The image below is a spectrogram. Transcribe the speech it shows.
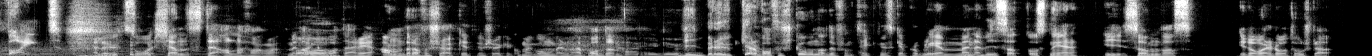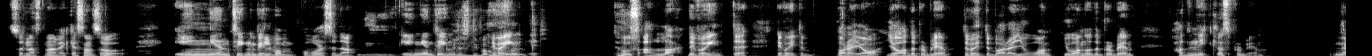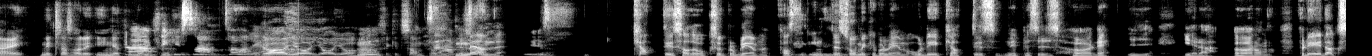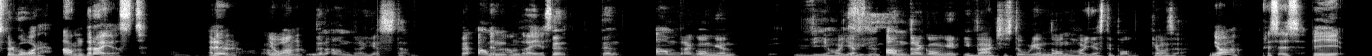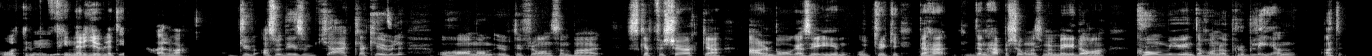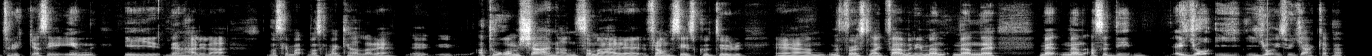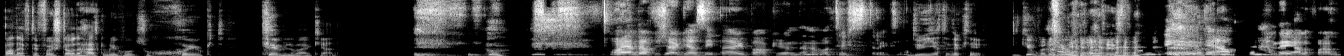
fight! Eller så känns det i alla fall, med tanke på att det här är andra försöket vi försöker komma igång med den här podden. Herregud. Vi brukar vara förskonade från tekniska problem, men när vi satte oss ner i söndags, idag är det då torsdag, så nästan en vecka sedan, så ingenting ville vara på vår sida. Ingenting. Men det, det var, Det var in- sjukt. Hos alla. Det var inte, det var inte bara jag, jag hade problem. Det var inte bara Johan, Johan hade problem. Hade Niklas problem? Nej, Niklas hade inget Ja, problem. han fick ju samtal i alla Ja, fall. ja, ja, ja. Mm. Han fick ett samtal. Men. Kattis hade också problem, fast inte så mycket problem. Och det är Kattis ni precis hörde i era öron. För det är dags för vår andra gäst. Eller hur? Ja, Johan. Den andra gästen. Den, an- Den andra gästen. den andra gången vi har gäst. Andra gången i världshistorien någon har gäst i podd, kan man säga. Ja, precis. Vi återuppfinner hjulet igen själva. Gud, alltså det är så jäkla kul att ha någon utifrån som bara ska försöka armbåga sig in och trycka. Det här, den här personen som är med idag kommer ju inte ha några problem att trycka sig in i den här lilla, vad ska man, vad ska man kalla det, eh, atomkärnan som är eh, framstegskultur eh, med First Light Family. Men, men, eh, men, men alltså det, jag, jag är så jäkla peppad efter första och det här ska bli så sjukt kul verkligen. Och ändå försöker jag sitta här i bakgrunden och vara tyst liksom. Du är jätteduktig. Gud vad du är duktig på att vara tyst. Det är, det är ansträngande i alla fall.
